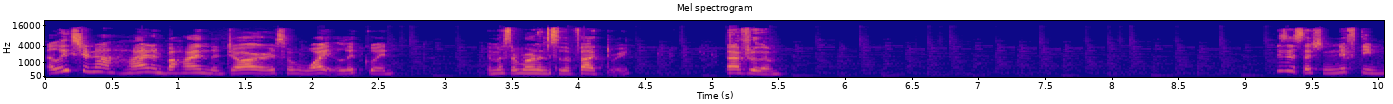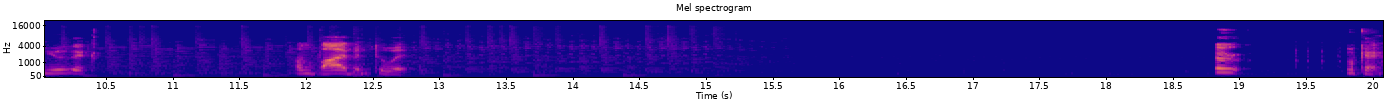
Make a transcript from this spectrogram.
At least you're not hiding behind the jars of white liquid. They must have run into the factory. After them. This is such nifty music. I'm vibing to it. Okay.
